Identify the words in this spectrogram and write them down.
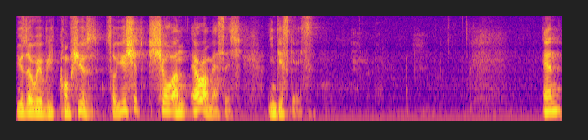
user will be confused. So you should show an error message in this case. And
